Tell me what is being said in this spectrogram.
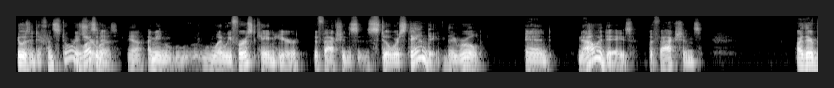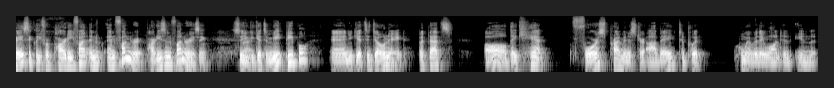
it was a different story, It wasn't it? was. Yeah, I mean, when we first came here, the factions still were standing. they ruled. And nowadays, the factions are there basically for party fun and, and fundra- parties and fundraising. So you Right. could get to meet people and you get to donate. But that's all. They can't force Prime Minister Abe to put whomever they want in, in the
